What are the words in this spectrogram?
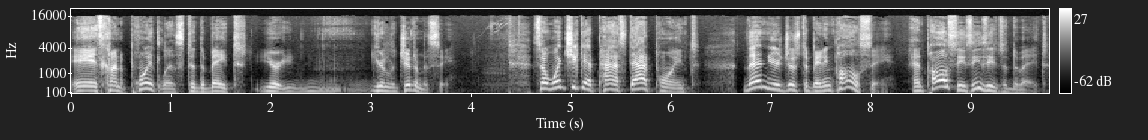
It's kind of pointless to debate your your legitimacy. So once you get past that point, then you're just debating policy. And policy is easy to debate.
